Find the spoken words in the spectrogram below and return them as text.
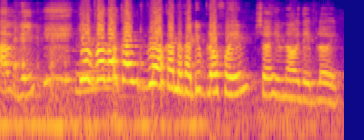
Abby, your brother can't blow a candle. Can you blow for him? Show him how they blow it.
